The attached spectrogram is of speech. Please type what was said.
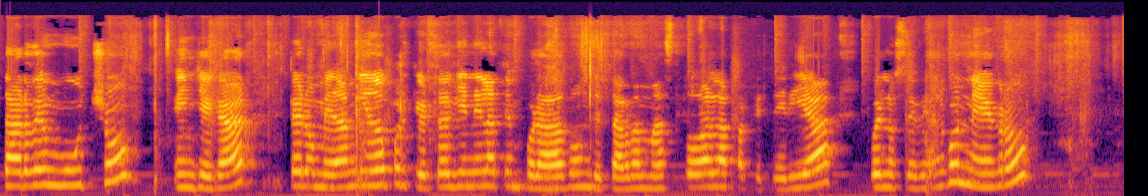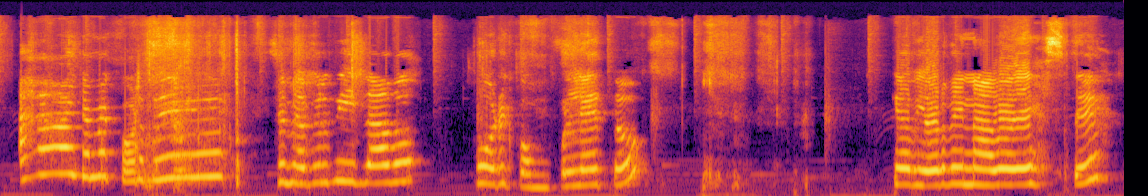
tarde mucho en llegar, pero me da miedo porque ahorita viene la temporada donde tarda más toda la paquetería. Bueno, se ve algo negro. ¡Ah, ya me acordé! Se me había olvidado por completo que había ordenado este.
